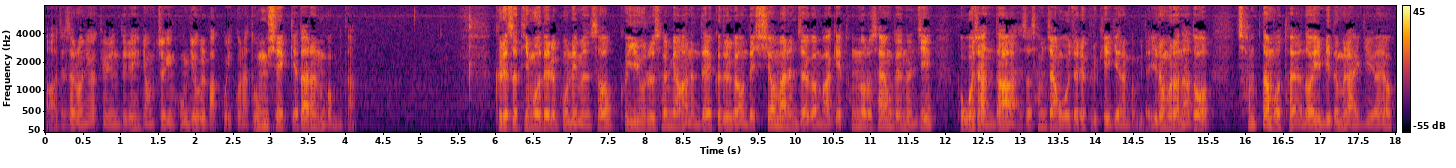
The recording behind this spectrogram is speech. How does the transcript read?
아, 데살로니가 교인들이 영적인 공격을 받고 있구나. 동시에 깨달은 겁니다. 그래서 디모데를 보내면서 그 이유를 설명하는데 그들 가운데 시험하는 자가 마귀의 통로로 사용됐는지 보고자 한다 해서 3장 5절에 그렇게 얘기하는 겁니다. 이러므로 나도 참다 못하여 너희 믿음을 알기 위하여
